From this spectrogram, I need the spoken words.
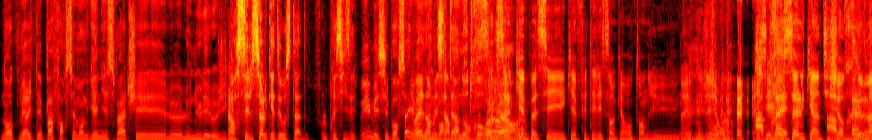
Nantes méritait pas forcément de gagner ce match et le, le nul est logique. Alors, c'est le seul qui était au stade, faut le préciser. oui, mais c'est pour ça, il Ouais, va non, nous mais c'est apporter un autre C'est le regard. seul qui a hein. passé, qui a fêté les 140 ans du club des Girondins. C'est Après- le seul qui a un t-shirt bleu le match.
